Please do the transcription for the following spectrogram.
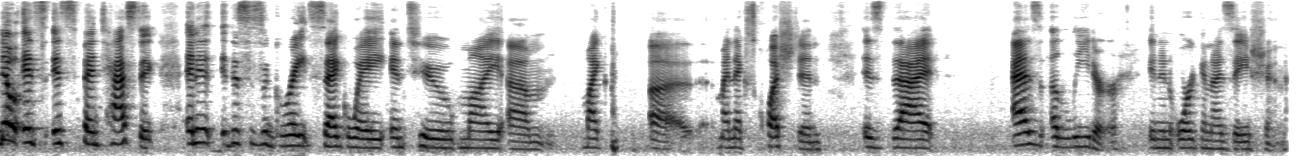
no, it's it's fantastic, and it, it, this is a great segue into my um my uh my next question is that as a leader in an organization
